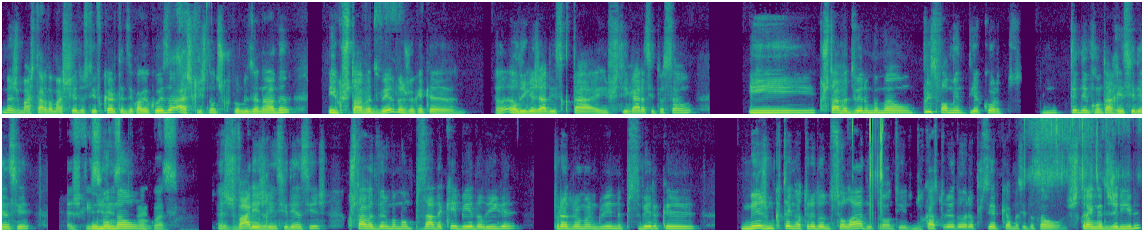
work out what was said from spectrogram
Mas mais tarde ou mais cedo, o Steve Kerr a dizer qualquer coisa. Acho que isto não desculpabiliza nada e gostava de ver. Vamos ver o que é que a, a, a Liga já disse que está a investigar a situação. E gostava de ver uma mão, principalmente de acordo, tendo em conta a reincidência, uma mão. É, quase as várias reincidências, gostava de ver uma mão pesada QB da liga para Drummond Green perceber que mesmo que tenha o treinador do seu lado, e pronto, e no caso do treinador eu percebo que é uma situação estranha de gerir,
